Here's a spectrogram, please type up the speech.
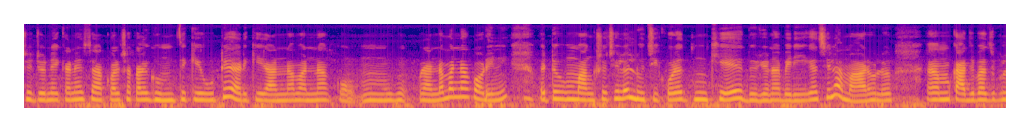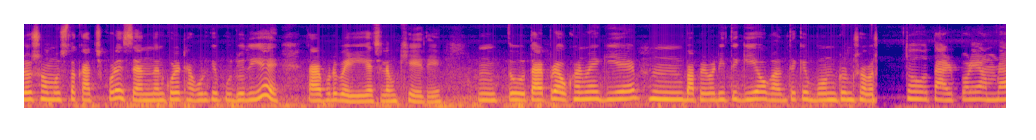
সেই জন্য এখানে সকাল সকাল ঘুম থেকে উঠে আর কি রান্না বান্না রান্না বান্না করিনি। একটু মাংস ছিল লুচি করে খেয়ে দুজনা বেরিয়ে গেছিলাম। আর হলো উম, কাজ বাজগুলো সমস্ত কাজ করে স্নান করে ঠাকুরকে পুজো দিয়ে তারপরে বেরিয়ে গেছিলাম খেয়ে দিয়ে। তো তারপরে ওখানে গিয়ে বাপের বাড়িতে গিয়ে ওখান থেকে বোন টোন সবার তো তারপরে আমরা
